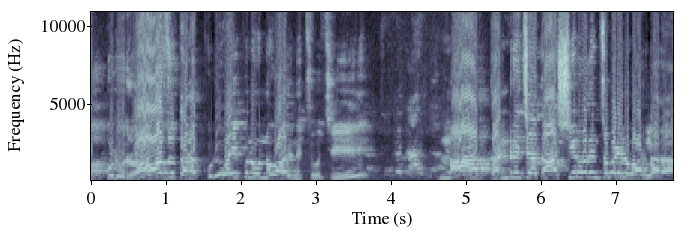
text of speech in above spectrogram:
అప్పుడు రాజు తన కుడివైపున ఉన్న వారిని చూచి నా తండ్రి చేత ఆశీర్వదించబడిన వారులారా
